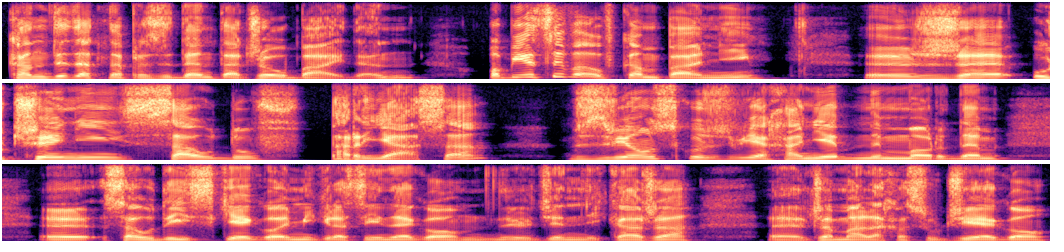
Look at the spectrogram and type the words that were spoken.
kandydat na prezydenta Joe Biden obiecywał w kampanii, e, że uczyni z Saudów pariasa, w związku z haniebnym mordem e, saudyjskiego emigracyjnego e, dziennikarza e, Jamala Khashoggiego,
